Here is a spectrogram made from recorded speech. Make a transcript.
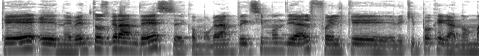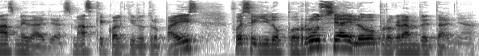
que en eventos grandes eh, como Grand Prix y Mundial fue el que el equipo que ganó más medallas, más que cualquier otro país. Fue seguido por Rusia y luego por Gran Bretaña.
